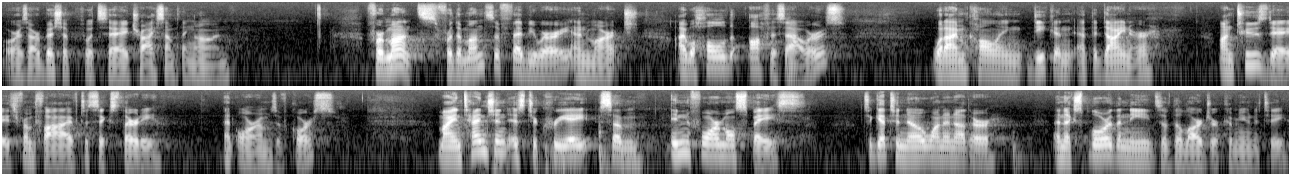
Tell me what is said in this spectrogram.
or as our bishop would say, try something on. For months, for the months of February and March, I will hold office hours, what I'm calling deacon at the diner, on Tuesdays from 5 to 6:30 at Orem's, of course. My intention is to create some informal space to get to know one another and explore the needs of the larger community.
